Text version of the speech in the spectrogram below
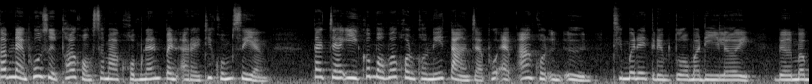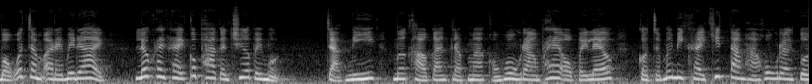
ตำแหน่งผู้สืบทอดของสมาคมนั้นเป็นอะไรที่คุ้มเสี่ยง แต่แจอีก็มองว่าคนคนนี้ต่างจากผู้แอบอ้างคนอื่นๆ ที่ไม่ได้เตรียมตัวมาดีเลย เดินมาบอกว่าจำอะไรไม่ได้ แล้วใครๆก็พากันเชื่อไปหมด จากนี้เมื่อข่าวการกลับมาของโฮงรางแพร่ออกไปแล้ว ก็จะไม่มีใครคิดตามหาโฮงรางตัว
